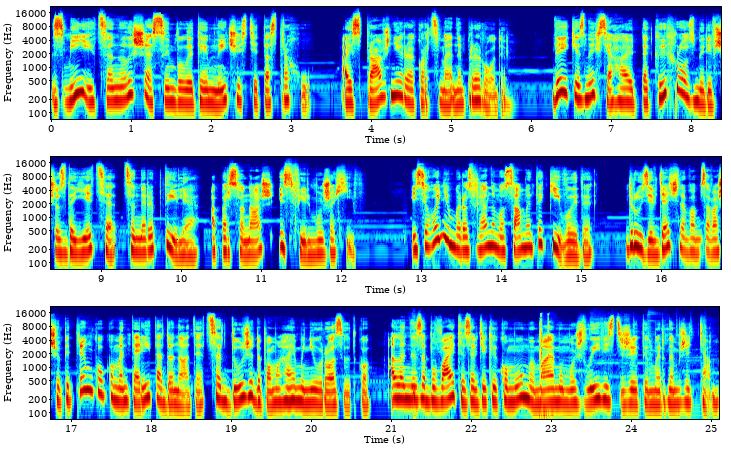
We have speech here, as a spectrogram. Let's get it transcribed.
Змії це не лише символи таємничості та страху, а й справжні рекордсмени природи. Деякі з них сягають таких розмірів, що здається, це не рептилія, а персонаж із фільму жахів. І сьогодні ми розглянемо саме такі види. Друзі, вдячна вам за вашу підтримку, коментарі та донати. Це дуже допомагає мені у розвитку. Але не забувайте, завдяки кому ми маємо можливість жити мирним життям.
